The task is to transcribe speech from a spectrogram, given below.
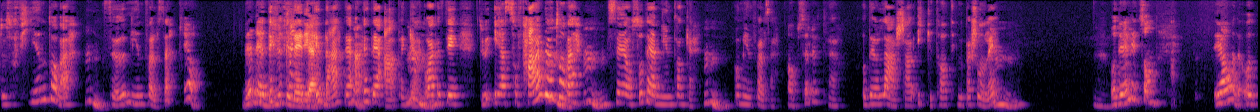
du er så fin, Tove', Mm. så er jo det min følelse. ja. Det er det, Det definerer ikke deg. Det er Nei. akkurat det jeg tenker. Mm. Og jeg kan si 'Du er så fæl, du, Tove'. Mm. Så er også det min tanke Mm. og min følelse. Absolutt. Og det å lære seg å ikke ta ting personlig Mm. Og det er litt sånn Ja, og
